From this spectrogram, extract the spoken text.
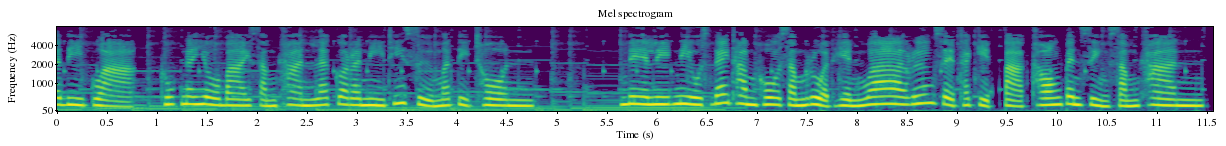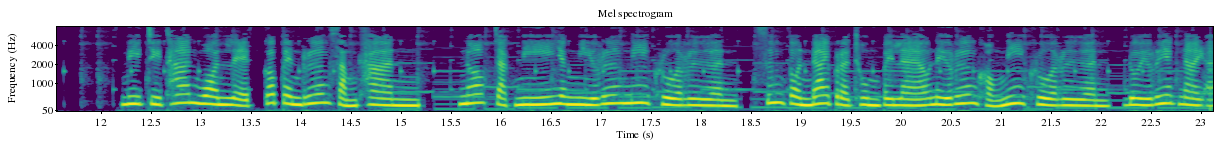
จะดีกว่า ทุกนโยบายสำคัญและกรณีที่สื่อมติชน Daily News ได้ทำโพสำรวจเห็นว่าเรื่องเศรษฐกิจปากท้องเป็นสิ่งสำคัญ ดิจิทัลวอลเล็ตก็เป็นเรื่องสำคัญ นอกจากนี้ยังมีเรื่องหนี้ครัวเรือน ซึ่งตนได้ประชุมไปแล้วในเรื่องของหนี้ครัวเรือน โดยเรียกนายอ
